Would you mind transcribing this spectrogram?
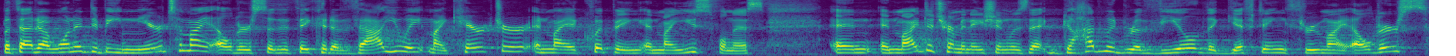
but that I wanted to be near to my elders so that they could evaluate my character and my equipping and my usefulness. And, and my determination was that God would reveal the gifting through my elders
